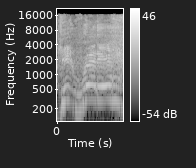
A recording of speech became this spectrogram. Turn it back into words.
Get ready.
